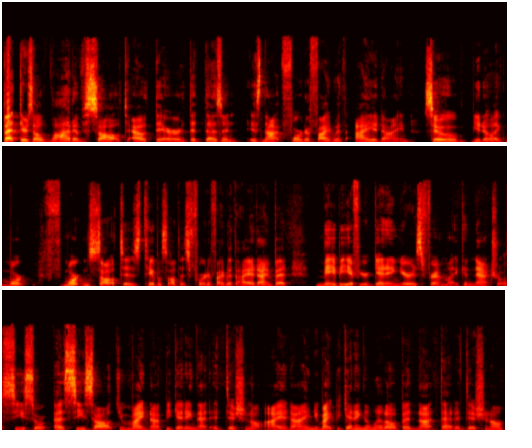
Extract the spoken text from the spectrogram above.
but there's a lot of salt out there that doesn't is not fortified with iodine. So, you know, like Mort, Morton salt is table salt is fortified with iodine, but maybe if you're getting yours from like a natural sea, so, uh, sea salt, you might not be getting that additional iodine. You might be getting a little, but not that additional.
